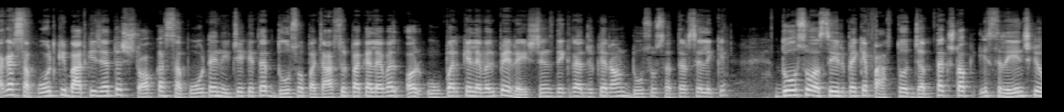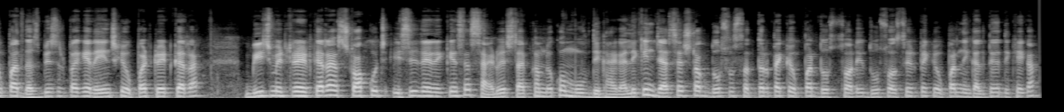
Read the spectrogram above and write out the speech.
अगर सपोर्ट की बात की जाए तो स्टॉक का सपोर्ट है नीचे की तरफ़ दो सौ का लेवल और ऊपर के लेवल पे रेजिस्टेंस दिख रहा है जो कि अराउंड दो सौ सत्तर से लेके दो सौ के पास। तो जब तक स्टॉक इस रेंज के ऊपर, दस बीस रुपये के रेंज के ऊपर ट्रेड कर रहा बीच में ट्रेड कर रहा है स्टॉक कुछ इसी तरीके से साइडवेज टाइप का हम लोग को मूव दिखाएगा। लेकिन जैसे स्टॉक दो रुपये के ऊपर, दो सॉरी दो रुपये के ऊपर निकलते हुए दिखेगा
